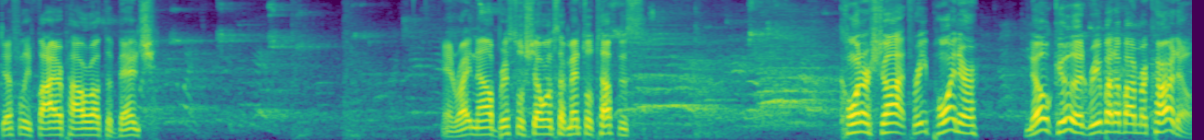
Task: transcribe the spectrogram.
Definitely firepower off the bench. And right now, Bristol showing some mental toughness. Corner shot, three pointer, no good. Rebounded by Mercado.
